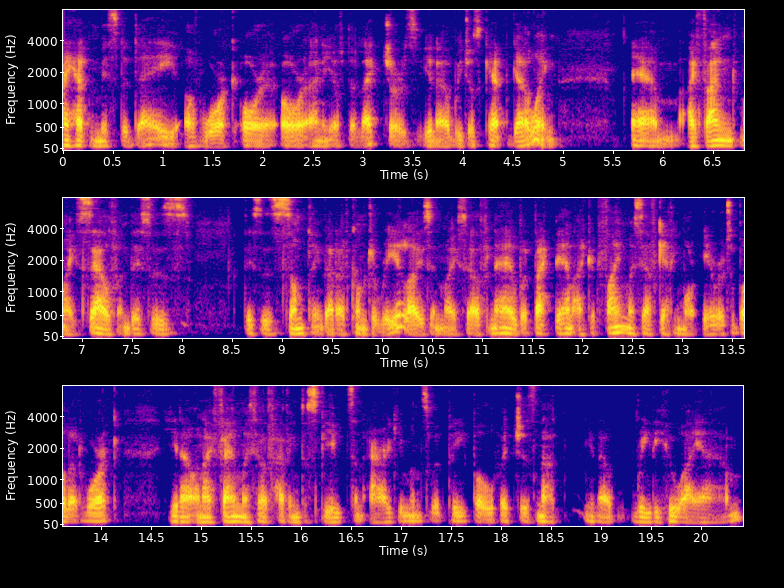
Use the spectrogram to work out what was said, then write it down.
I hadn't missed a day of work or or any of the lectures. You know, we just kept going. Um, I found myself, and this is this is something that I've come to realize in myself now. But back then, I could find myself getting more irritable at work, you know, and I found myself having disputes and arguments with people, which is not, you know, really who I am.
